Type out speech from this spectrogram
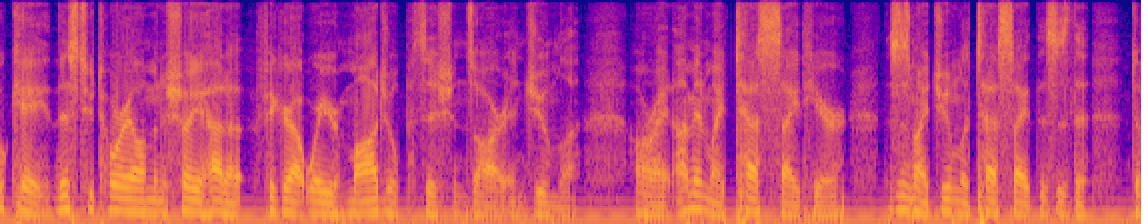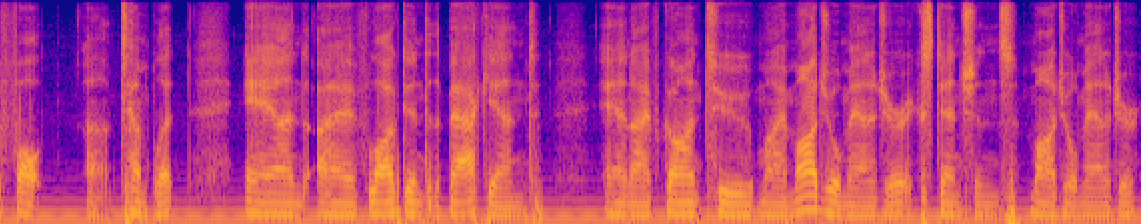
Okay, this tutorial I'm going to show you how to figure out where your module positions are in Joomla. Alright, I'm in my test site here. This is my Joomla test site. This is the default uh, template and I've logged into the back end and I've gone to my module manager, extensions module manager,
